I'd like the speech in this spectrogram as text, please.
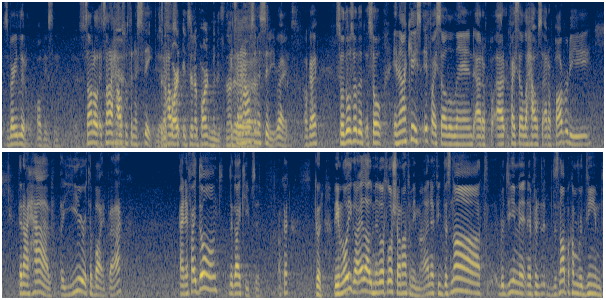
it's very little. Obviously, Yes. it's not a, it's not a house Yeah. with an estate. It's It's an, a house. apart, it's an apartment. It's not. it's a, in a house in a city, right? Okay. So those are the so in that case, if I sell the land out of if I sell the house out of poverty, then I have a year to buy it back, and if I don't, the guy keeps it. Okay. Good. And if he does not redeem it, if it does not become redeemed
